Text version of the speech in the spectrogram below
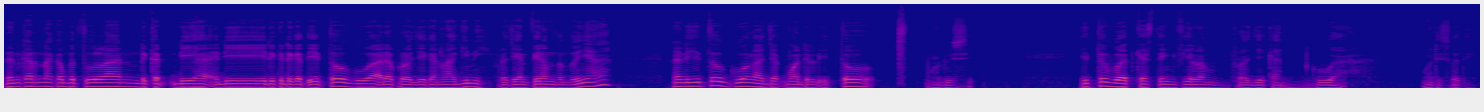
Dan karena kebetulan deket di di deket-deket itu gue ada proyekan lagi nih, proyekan film tentunya. Nah di situ gue ngajak model itu modus sih. Itu buat casting film proyekan gue modus banget ini.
